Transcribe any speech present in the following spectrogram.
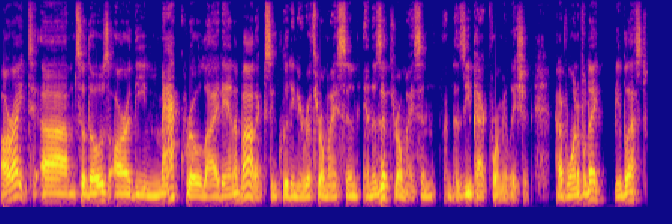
All right, um, so those are the macrolide antibiotics, including erythromycin and azithromycin, the Z-Pak formulation. Have a wonderful day. Be blessed.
